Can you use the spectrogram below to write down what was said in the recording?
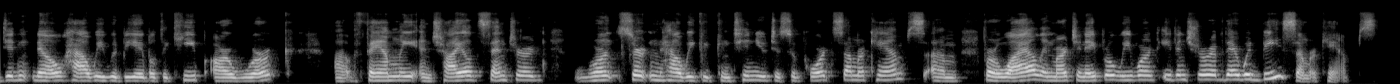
didn't know how we would be able to keep our work uh, family and child centered, weren't certain how we could continue to support summer camps. Um, for a while in March and April, we weren't even sure if there would be summer camps.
